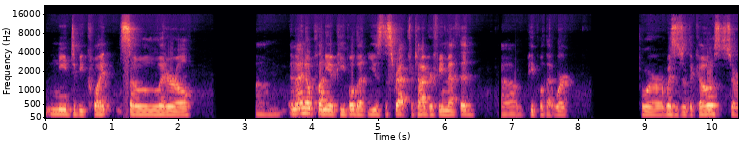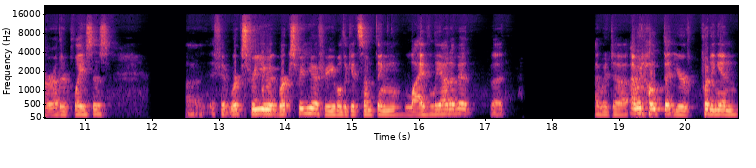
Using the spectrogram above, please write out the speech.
need to be quite so literal. Um, and I know plenty of people that use the scrap photography method. Um, people that work for Wizards of the Coast or other places uh, if it works for you, it works for you. If you're able to get something lively out of it, but I would uh, I would hope that you're putting in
